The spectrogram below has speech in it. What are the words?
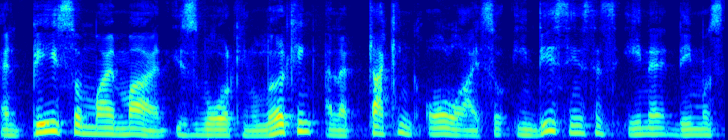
and peace of my mind is working, lurking, and attacking all eyes. So, in this instance, inner demons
